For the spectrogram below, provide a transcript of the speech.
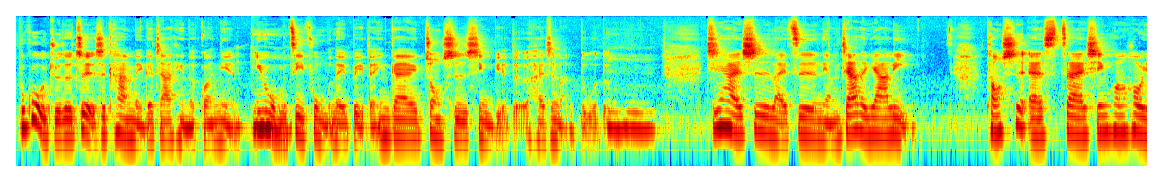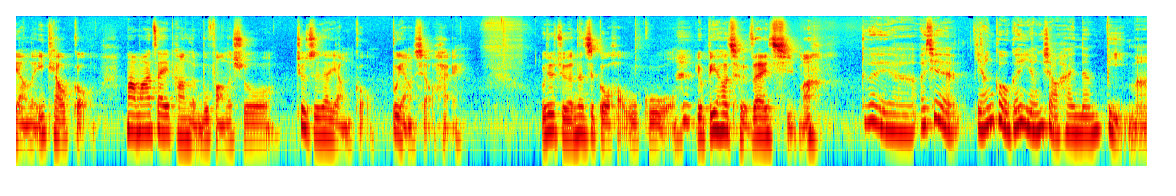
不过我觉得这也是看每个家庭的观念，因为我们自己父母那辈的应该重视性别的还是蛮多的。接下来是来自娘家的压力。同事 S 在新婚后养了一条狗，妈妈在一旁冷不防的说：“就知道养狗不养小孩。”我就觉得那只狗好无辜哦，有必要扯在一起吗？对呀，而且养狗跟养小孩能比吗？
